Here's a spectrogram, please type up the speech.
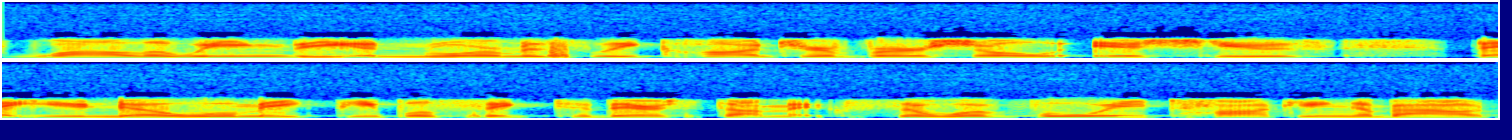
swallowing the enormously controversial issues that you know will make people sick to their stomachs. So avoid talking about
